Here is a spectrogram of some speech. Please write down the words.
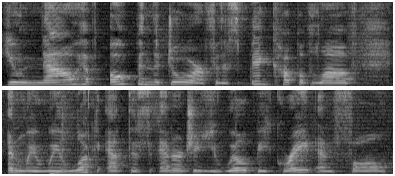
You now have opened the door for this big cup of love. And when we look at this energy, you will be great and full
